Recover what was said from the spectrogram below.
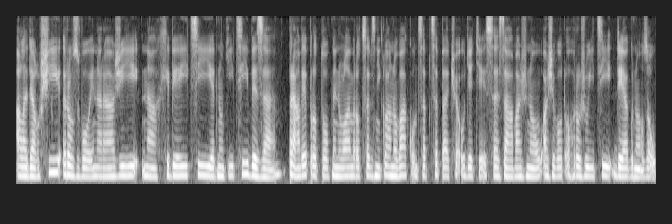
ale další rozvoj naráží na chybějící jednotící vize. Právě proto v minulém roce vznikla nová koncepce péče o děti se závažnou a život ohrožující diagnózou.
